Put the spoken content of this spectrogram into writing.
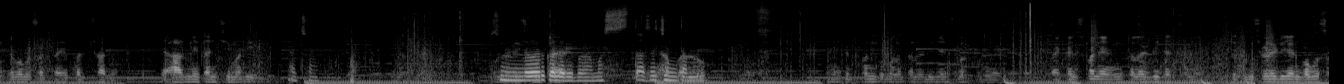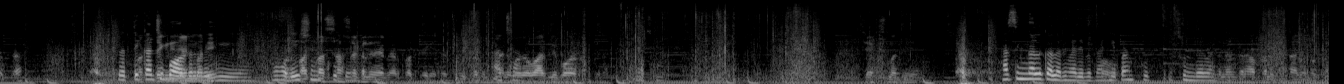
हे बघू शकता हे पण छान आहे. हे आग्नी कंचीमध्ये. अच्छा. सुंदर कलर आहे. बघा मस्त असं चिंतामणी याच्यात पण तुम्हाला कलर डिझाईन्स भरपूर पॅटर्न्स पण आहे कलर डिझाईन पण आहे तर तुम्ही सगळे डिझाईन बघू शकता. प्रत्येकाची प्रत्येक बॉर्डरमध्ये वेगळी आहे. व्हॅरिएशन खूप आहे कलर येणार प्रत्येक याच्यात ती पण छान आहे अच्छा. बघा वारली बॉर्डर अच्छा. चेक्समध्ये आहे हा सिंगल कलरमध्ये बघा हे. पण खूप सुंदर वाटतं. त्यानंतर हा पण छान आहे बघा.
